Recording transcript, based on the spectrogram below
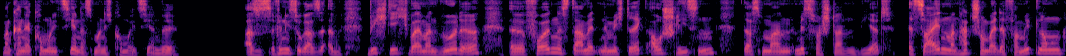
Man kann ja kommunizieren, dass man nicht kommunizieren will. Also das finde ich sogar äh, wichtig, weil man würde äh, Folgendes damit nämlich direkt ausschließen, dass man missverstanden wird. Es sei denn, man hat schon bei der Vermittlung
